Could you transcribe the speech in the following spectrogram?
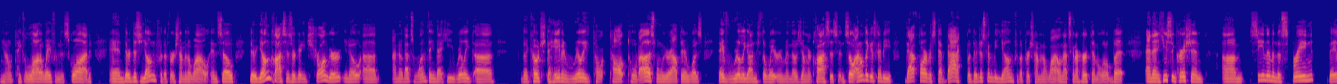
you know take a lot away from the squad, and they're just young for the first time in a while, and so their young classes are getting stronger. You know, uh, I know that's one thing that he really. Uh, the coach DeHaven really told told us when we were out there was they've really gotten to the weight room in those younger classes. And so I don't think it's going to be that far of a step back, but they're just going to be young for the first time in a while, and that's going to hurt them a little bit. And then Houston Christian, um, seeing them in the spring, they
